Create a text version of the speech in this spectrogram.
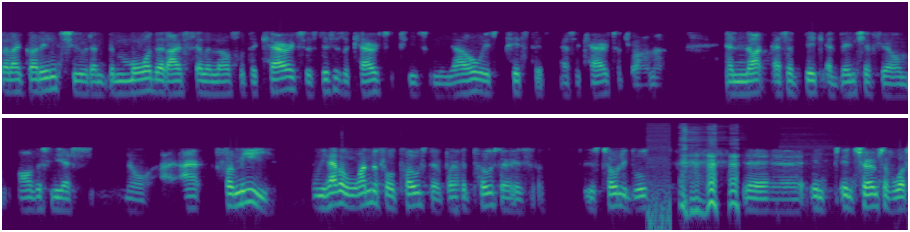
that I got into it and the more that I fell in love with the characters, this is a character piece for me. I always pitched it as a character drama and not as a big adventure film. Obviously, as you know, I, I, for me, we have a wonderful poster, but the poster is is totally bullshit uh, in in terms of what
